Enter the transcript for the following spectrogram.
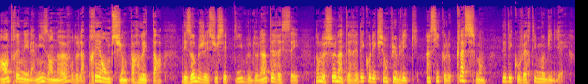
a entraîné la mise en œuvre de la préemption par l'État des objets susceptibles de l'intéresser dans le seul intérêt des collections publiques, ainsi que le classement des découvertes immobilières.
